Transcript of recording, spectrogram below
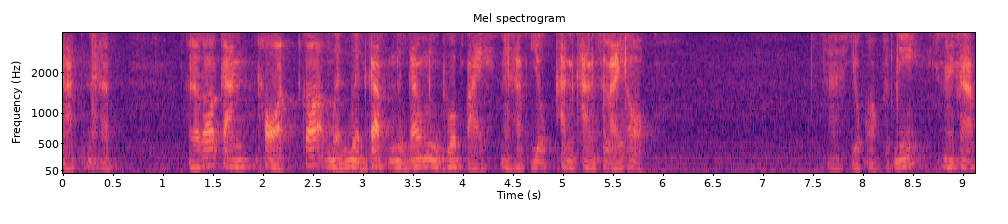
งัดนะครับ แล้วก็การถอดก็เหมือนเหมือนกับ 191 ทั่วไปนะครับ ยกคันคางสไลด์ออกยกออกแบบนี้นะครับ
